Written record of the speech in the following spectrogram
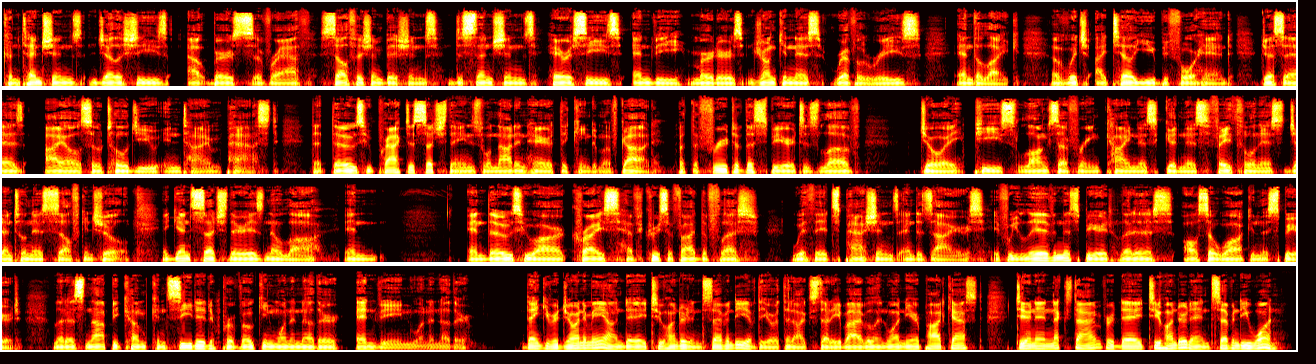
contentions, jealousies, outbursts of wrath, selfish ambitions, dissensions, heresies, envy, murders, drunkenness, revelries, and the like, of which I tell you beforehand, just as I also told you in time past, that those who practice such things will not inherit the kingdom of God. But the fruit of the Spirit is love, joy, peace, long suffering, kindness, goodness, faithfulness, gentleness, self control. Against such there is no law, and and those who are Christ have crucified the flesh with its passions and desires. If we live in the Spirit, let us also walk in the Spirit. Let us not become conceited, provoking one another, envying one another. Thank you for joining me on day 270 of the Orthodox Study Bible in One Year podcast. Tune in next time for day 271.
